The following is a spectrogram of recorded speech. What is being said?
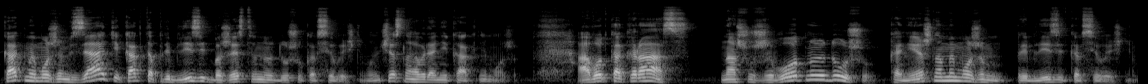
Как мы можем взять и как-то приблизить божественную душу ко Всевышнему? Ну, честно говоря, никак не можем. А вот как раз нашу животную душу, конечно, мы можем приблизить ко Всевышнему.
